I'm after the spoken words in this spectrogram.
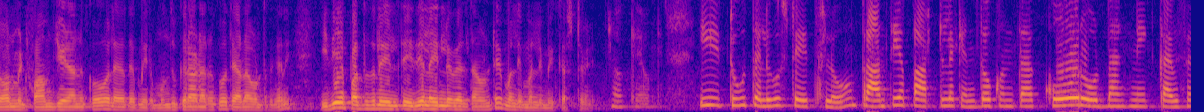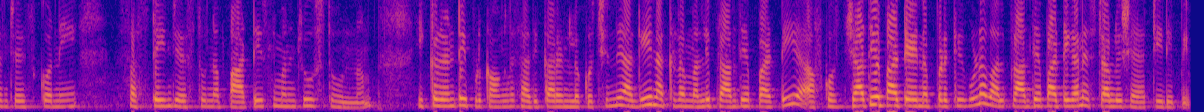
గవర్నమెంట్ ఫామ్ చేయడానికో లేదా మీరు ముందుకు రావడానికో తేడా ఉంటుంది. కానీ ఇదే పద్ధతిలో వెళ్తే ఇదే లైన్లో వెళ్తా ఉంటే మళ్ళీ మళ్ళీ మీకు కష్టమే. Okay okay. ఈ టూ తెలుగు స్టేట్స్లో ప్రాంతీయ పార్టీలకు ఎంతో కొంత కో రోడ్ బ్యాంక్ని కవిసం చేసుకొని సస్టైన్ చేస్తున్న పార్టీస్ని మనం చూస్తూ ఉన్నాం. ఇక్కడంటే ఇప్పుడు కాంగ్రెస్ అధికారంలోకి వచ్చింది. అగైన్ అక్కడ మళ్ళీ ప్రాంతీయ పార్టీ కోర్స్ జాతీయ పార్టీ అయినప్పటికీ కూడా వాళ్ళు ప్రాంతీయ పార్టీగానే ఎస్టాబ్లిష్ అయ్యారు టీడీపీ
